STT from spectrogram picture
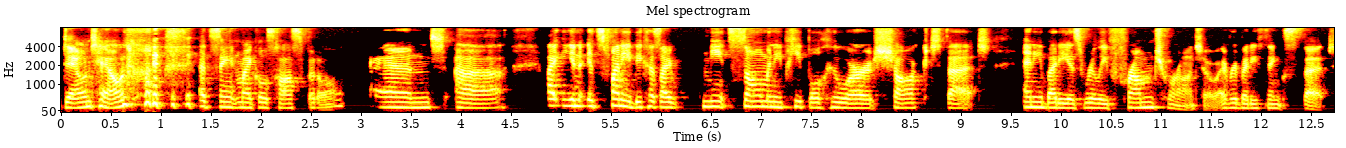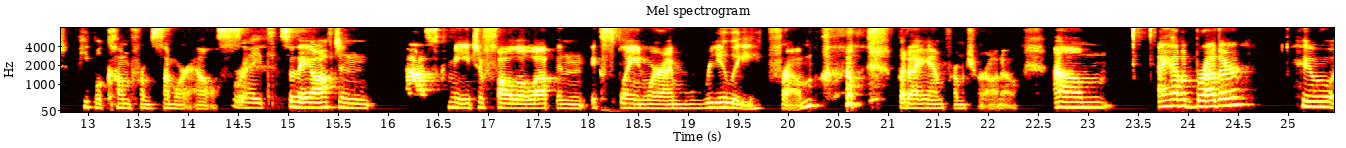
downtown at St. Michael's Hospital. And uh, I, you know, it's funny because I meet so many people who are shocked that anybody is really from Toronto. Everybody thinks that people come from somewhere else. Right. So they often ask me to follow up and explain where I'm really from, but I am from Toronto. Um, I have a brother who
